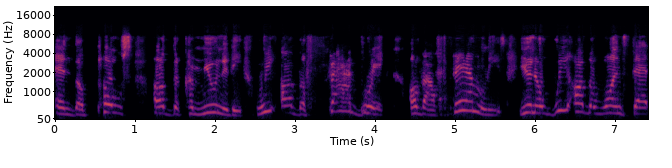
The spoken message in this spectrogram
and the pulse of the community. We are the fabric of our families. You know, we are the ones that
